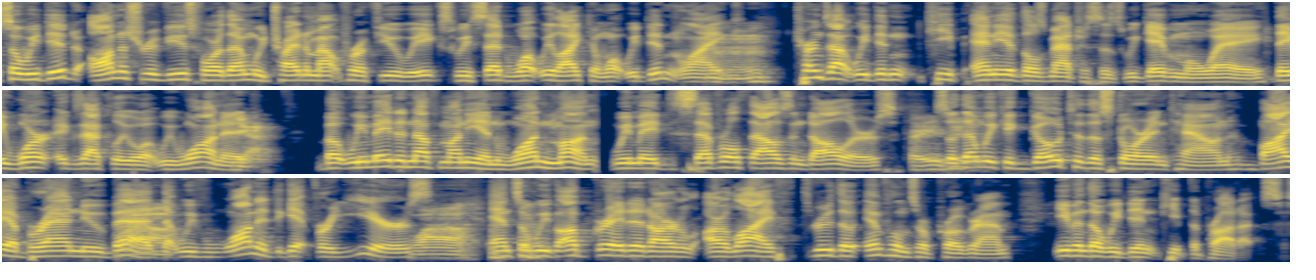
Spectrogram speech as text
So we did honest reviews for them. We tried them out for a few weeks. We said what we liked and what we didn't like. Mhm. Turns out we didn't keep any of those mattresses. We gave them away. They weren't exactly what we wanted, Yeah. But we made enough money in one month. We made several thousand dollars. Crazy. So then we could go to the store in town, buy a brand new bed Wow. that we've wanted to get for years. Wow. And so we've upgraded our, our life through the influencer program, even though we didn't keep the products.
